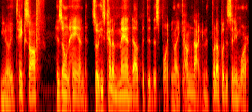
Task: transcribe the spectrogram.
you know, he takes off his own hand. So he's kind of manned up at this point. Like, I'm not going to put up with this anymore.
